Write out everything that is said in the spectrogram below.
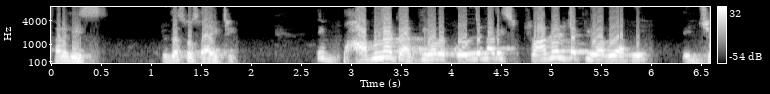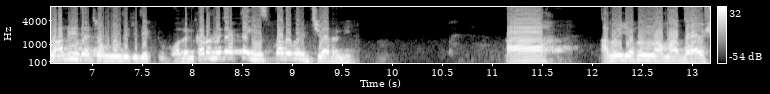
সার্ভিস টু দ্য সোসাইটি এই ভাবনাটা কীভাবে করলেন আর এই স্ট্রাগলটা কীভাবে আপনি এই জার্নিটা সম্বন্ধে যদি একটু বলেন? কারণ এটা একটা ইন্সপায়ারেবল জার্নি আমি যখন আমার বয়স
